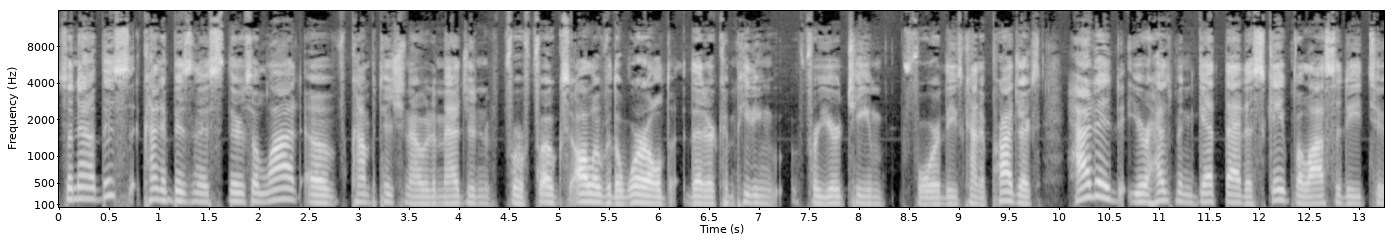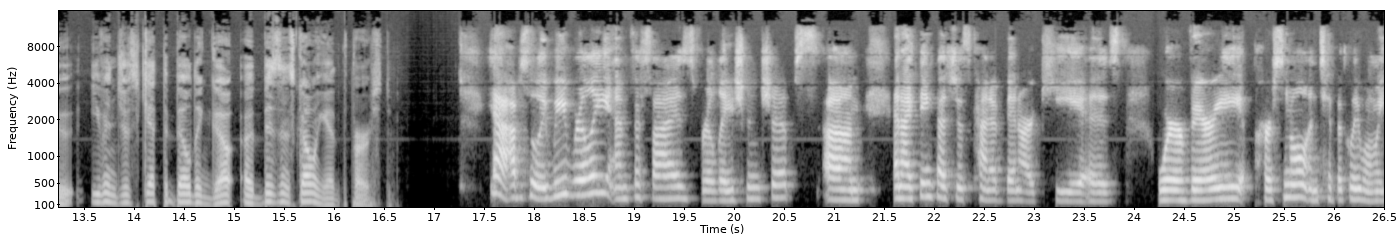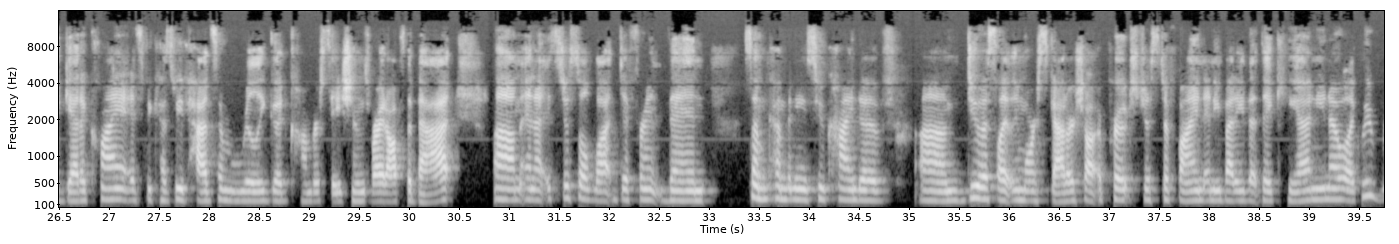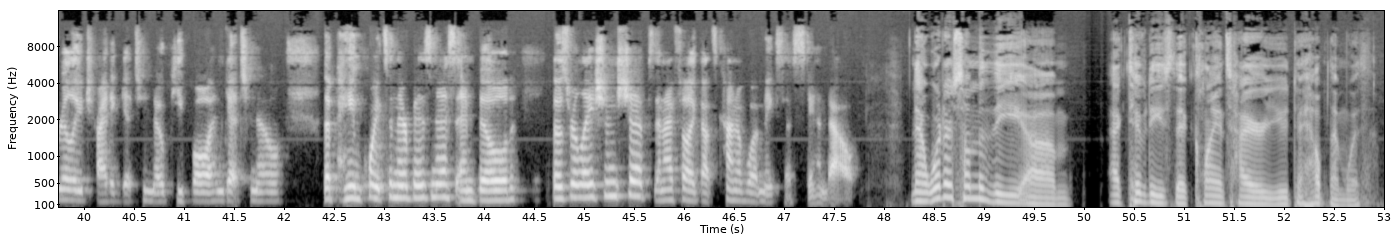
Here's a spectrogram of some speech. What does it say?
So now this kind of business, there's a lot of competition, I would imagine, for folks all over the world that are competing for your team for these kind of projects. How did your husband get that escape velocity to even just get the building go, uh, business going at first? Yeah, absolutely. We really emphasize relationships, um, and I think that's just kind of been our key. Is we're very personal, and typically when we get a client, it's because we've had some really good conversations right off the bat, um, and it's just a lot different than some companies who kind of um, do a slightly more scattershot approach just to find anybody that they can. You know, like we really try to get to know people and get to know the pain points in their business and build those relationships. And I feel like that's kind of what makes us stand out. Now, what are some of the um, activities that clients hire you to help them with?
